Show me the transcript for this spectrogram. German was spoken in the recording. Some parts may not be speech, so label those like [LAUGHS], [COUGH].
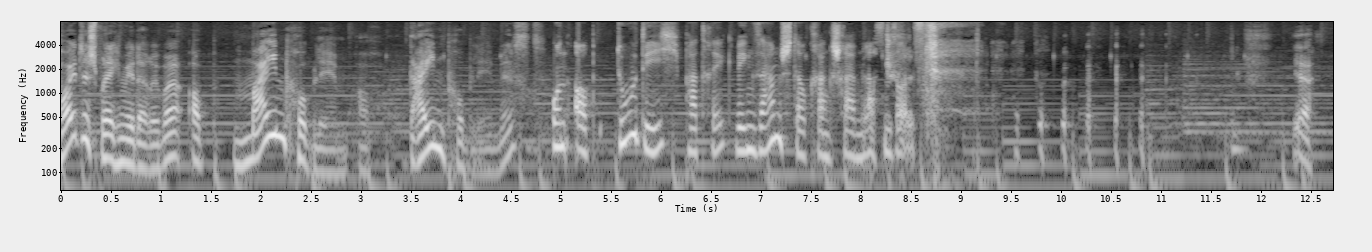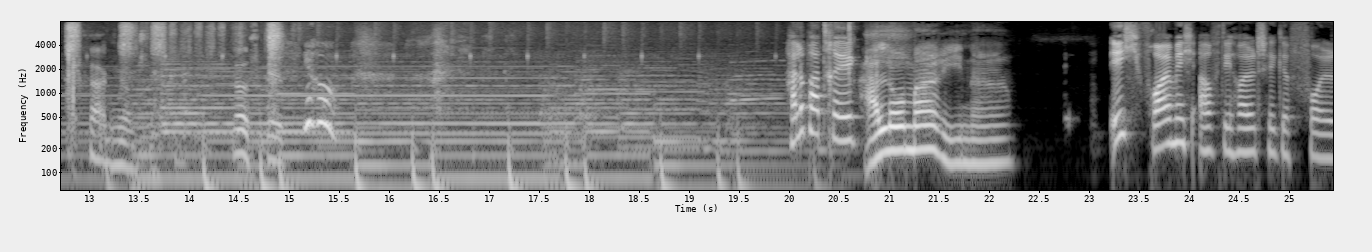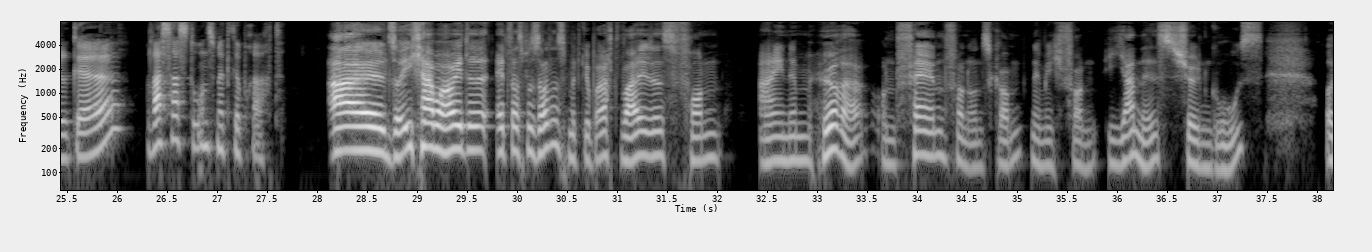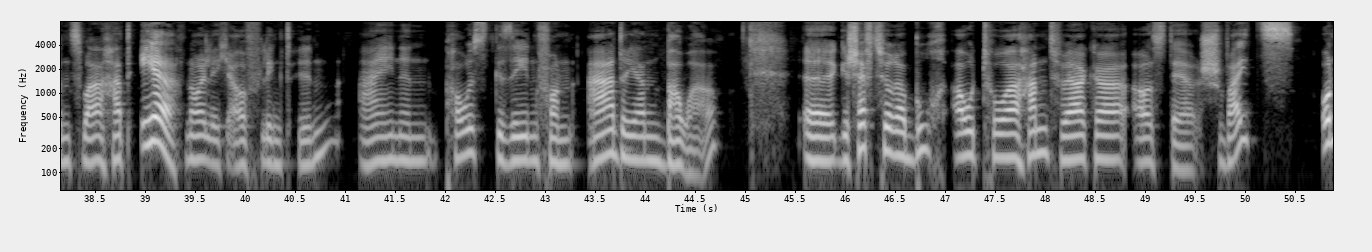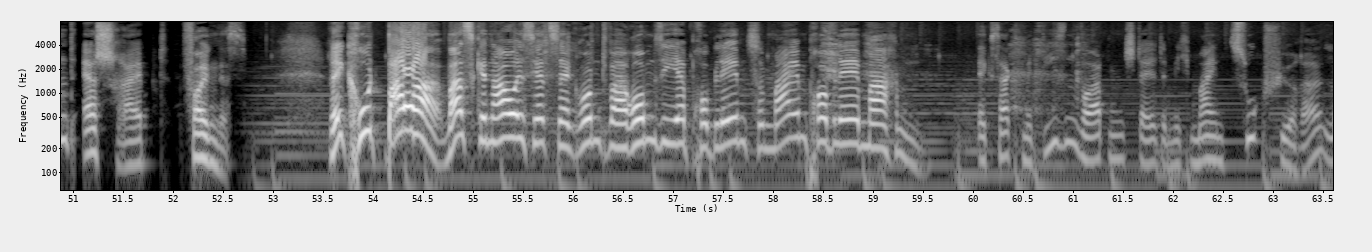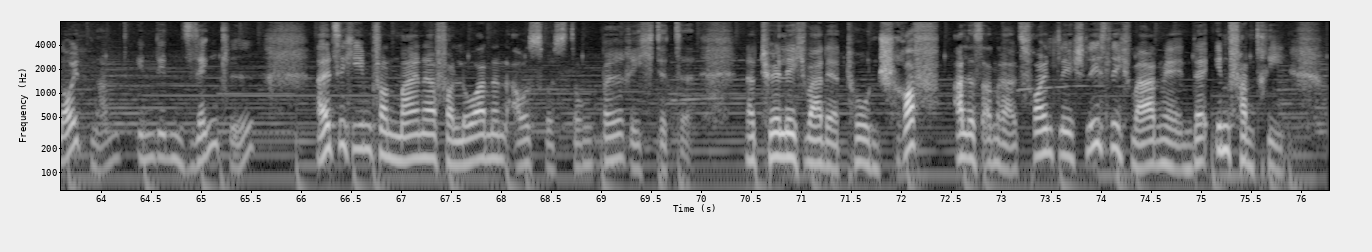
Heute sprechen wir darüber, ob mein Problem auch dein Problem ist. Und ob du dich, Patrick, wegen Samenstau krank schreiben lassen sollst. [LAUGHS] [LAUGHS] ja, fragen wir uns. Los geht's. Juhu. Hallo Patrick. Hallo Marina. Ich freue mich auf die heutige Folge. Was hast du uns mitgebracht? Also, ich habe heute etwas Besonderes mitgebracht, weil es von einem Hörer und Fan von uns kommt, nämlich von Jannis. Schönen Gruß. Und zwar hat er neulich auf LinkedIn einen Post gesehen von Adrian Bauer, äh, Geschäftsführer, Buchautor, Handwerker aus der Schweiz. Und er schreibt Folgendes. Rekrut Bauer, was genau ist jetzt der Grund, warum Sie Ihr Problem zu meinem Problem machen? Exakt mit diesen Worten stellte mich mein Zugführer, Leutnant, in den Senkel, als ich ihm von meiner verlorenen Ausrüstung berichtete. Natürlich war der Ton schroff, alles andere als freundlich. Schließlich waren wir in der Infanterie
